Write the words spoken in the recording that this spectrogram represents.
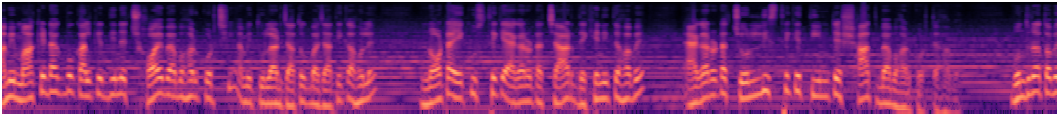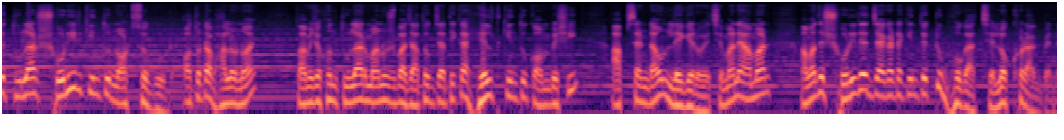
আমি মাকে ডাকবো, কালকের দিনে ছয় ব্যবহার করছি। আমি তুলার জাতক বা জাতিকা হলে নটা একুশ থেকে এগারোটা চার দেখে নিতে হবে, এগারোটা চল্লিশ থেকে তিনটে সাত ব্যবহার করতে হবে। বন্ধুরা, তবে তুলার শরীর কিন্তু নট সো গুড অতটা ভালো নয়। তো আমি যখন তুলার মানুষ বা জাতক জাতিকা হেলথ কিন্তু কম বেশি আপস অ্যান্ড ডাউন লেগে রয়েছে। মানে আমার, আমাদের শরীরের জায়গাটা কিন্তু একটু ভোগাচ্ছে, লক্ষ্য রাখবেন।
